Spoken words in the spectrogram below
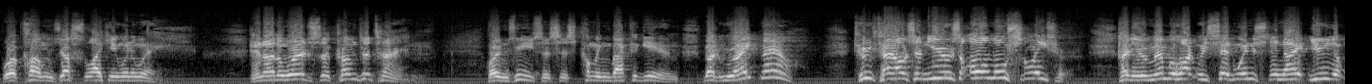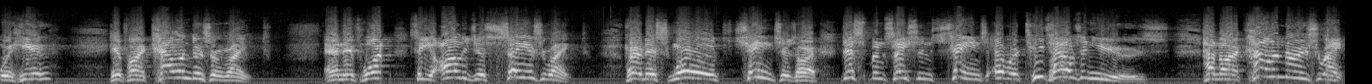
will come just like he went away. In other words, there comes a time when Jesus is coming back again. But right now, 2,000 years almost later, and you remember what we said Wednesday night, you that were here? If our calendars are right, and if what theologists say is right, where this world changes, our dispensations change every 2,000 years, and our calendar is right,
